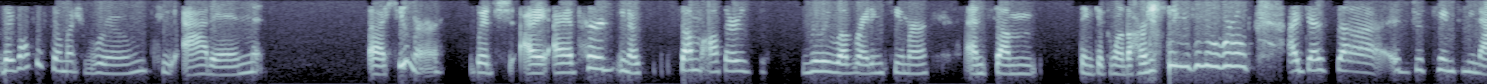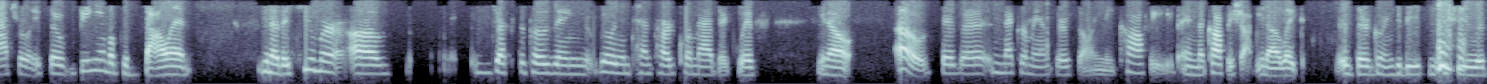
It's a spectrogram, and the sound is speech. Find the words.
there's also so much room to add in uh, humor, which I, I have heard, you know, some authors really love writing humor and some think it's one of the hardest things in the world. I guess uh, it just came to me naturally. So being able to balance, you know, the humor of juxtaposing really intense hardcore magic with, you know, oh, there's a necromancer selling me coffee in the coffee shop. You know, like is there going to be some issue with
